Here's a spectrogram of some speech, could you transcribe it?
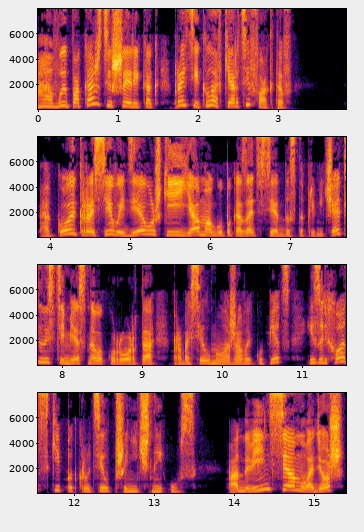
«А вы покажете Шерри, как пройти к лавке артефактов?» «Такой красивой девушке я могу показать все достопримечательности местного курорта», пробасил моложавый купец, и Зельхватский подкрутил пшеничный ус. «Подвинься, молодежь!»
